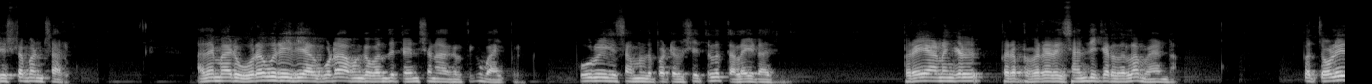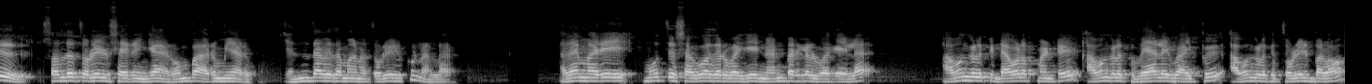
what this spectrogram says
டிஸ்டர்பன்ஸாக இருக்கும். அதே மாதிரி உறவு ரீதியாக கூட அவங்க வந்து டென்ஷன் ஆகிறதுக்கு வாய்ப்பு இருக்குது பூர்வீக சம்மந்தப்பட்ட விஷயத்தில் தலையிடாதீங்க. பிரயாணங்கள் பிற பிறரை சந்திக்கிறதெல்லாம் வேண்டாம். இப்போ தொழில் சொந்த தொழில் செய்கிறீங்க ரொம்ப அருமையாக இருக்கும். எந்த விதமான தொழிலுக்கும் நல்லாயிருக்கும் அதே மாதிரி மூத்த சகோதர வகை நண்பர்கள் வகையில் அவங்களுக்கு டெவலப்மெண்ட்டு அவங்களுக்கு வேலை வாய்ப்பு அவங்களுக்கு தொழில் பலம்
